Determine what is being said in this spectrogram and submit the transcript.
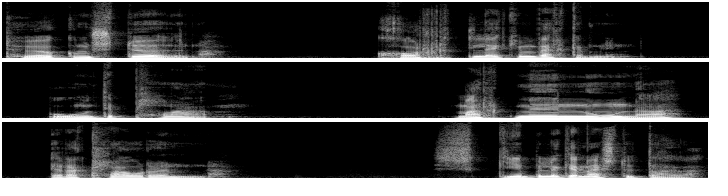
Tökum stöðuna kortlegjum verkefnin, búin til plan. Markmiðin núna er að klára önna, skipilegja næstu daga,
